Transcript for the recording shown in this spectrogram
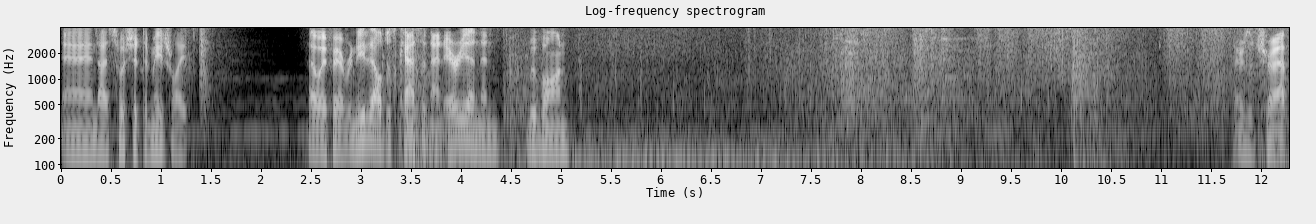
and I switched it to mage light. That way if I ever need it, I'll just cast it in that area and then move on. There's a trap.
